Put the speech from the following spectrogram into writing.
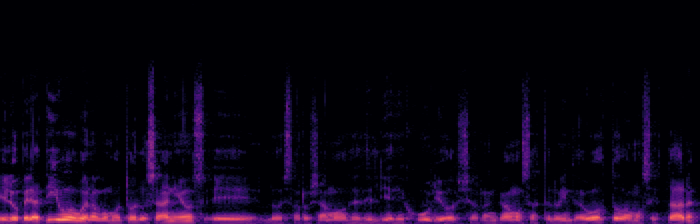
El operativo, bueno, como todos los años, eh, lo desarrollamos desde el 10 de julio, ya arrancamos hasta el 20 de agosto, vamos a estar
